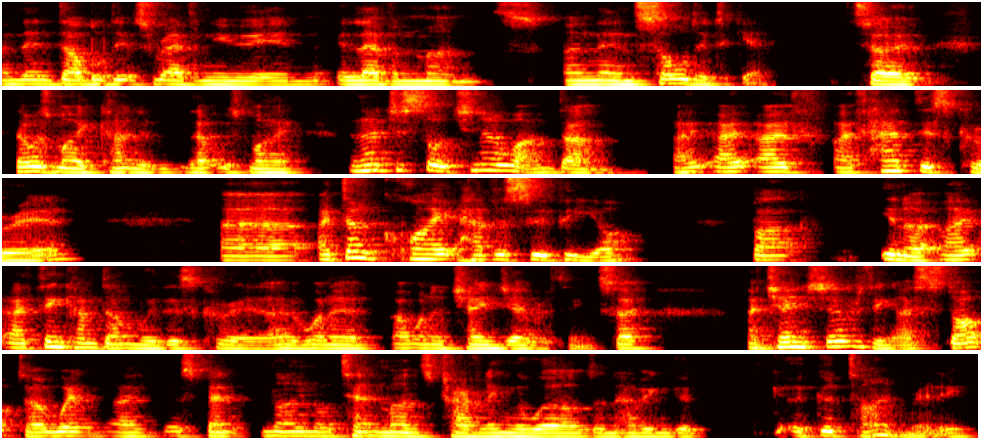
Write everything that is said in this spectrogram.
and then doubled its revenue in 11 months and then sold it again. So that was my kind of, that was my, and I just thought, you know what, I'm done. I, I, have I've had this career. Uh, I don't quite have a super yacht, but you know, I, I think I'm done with this career. I want to, I want to change everything. So I changed everything. I stopped. I went. I spent nine or ten months traveling the world and having good, a good time, really,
